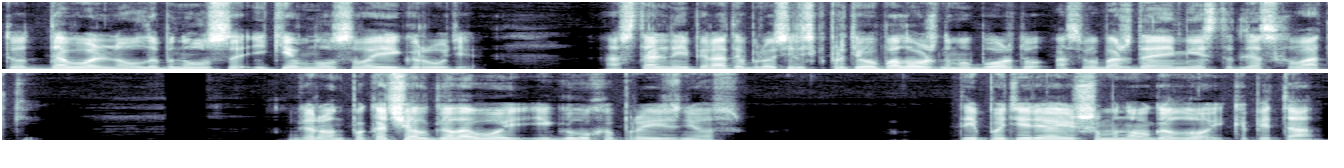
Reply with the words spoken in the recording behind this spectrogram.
Тот довольно улыбнулся и кивнул своей груди. Остальные пираты бросились к противоположному борту, освобождая место для схватки. Гарон покачал головой и глухо произнес. — Ты потеряешь много, Лой, капитан.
